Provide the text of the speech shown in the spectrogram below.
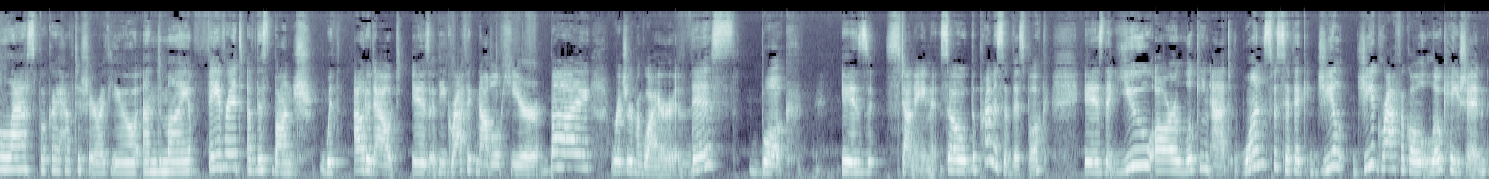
last book I have to share with you and my favorite of this bunch with without a doubt is the graphic novel here by Richard McGuire. This book is stunning. So the premise of this book is that you are looking at one specific ge geographical location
